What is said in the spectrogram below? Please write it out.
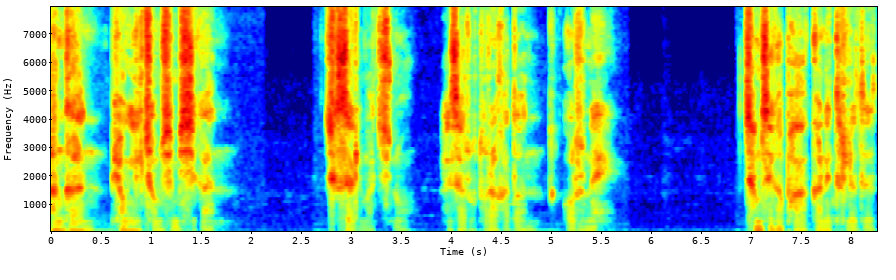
한가한 평일 점심시간. 식사를 마친 후 회사로 돌아가던 어른애 참새가 방앗간에 들르듯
